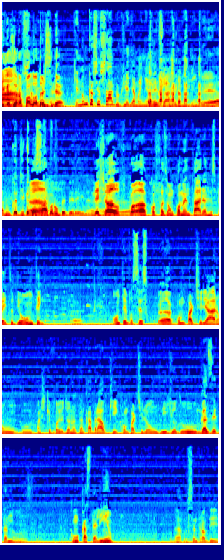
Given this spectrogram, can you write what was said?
exato. O que, que a Ah, senhora falou? Darcilha? Que nunca se sabe o dia de amanhã. Exatamente. Tem que- É, nunca diga dessa Ah. água eu não beberei, né? Deixa eu co- ah, co- fazer um comentário a respeito de ontem. Ontem vocês ah, compartilharam, o- acho que foi o Jonathan Cabral que compartilhou um vídeo do Gazeta nos, com o Castelinho. Ah, o Central de,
